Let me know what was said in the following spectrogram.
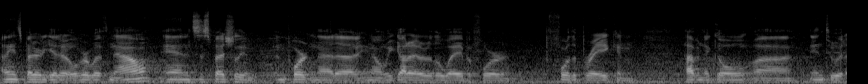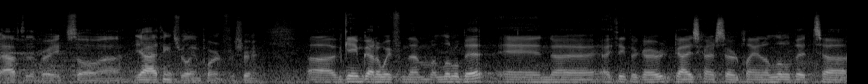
I think it's better to get it over with now. And it's especially important that uh, you know we got it out of the way before before the break and having to go uh, into it after the break. So uh, yeah, I think it's really important for sure. Uh, the game got away from them a little bit, and uh, I think the guys kind of started playing a little bit. Uh,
